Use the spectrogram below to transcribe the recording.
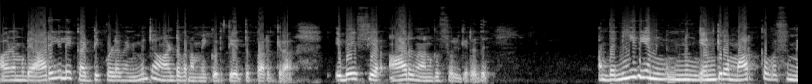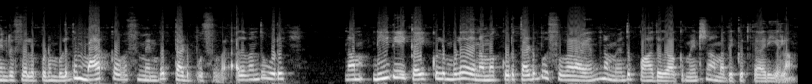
அவர் நம்முடைய அறையிலை கட்டிக்கொள்ள வேண்டும் என்று ஆண்டவர் நம்மை குறித்து எடுத்து பார்க்கிறார். எபேசியர் ஆறு நான்கு சொல்கிறது. அந்த நீதி என்- என்கிற மார்க்கவசம் என்று சொல்லப்படும் பொழுது மார்க்கவசம் என்பது தடுப்பு சுவர். அது வந்து ஒரு நம் நீதியை கைக்கொள்ளும் பொழுது அது நமக்கு ஒரு தடுப்பு சுவராக வந்து நம்ம வந்து பாதுகாக்கும் என்று நாம் அதை குறித்து அறியலாம்.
